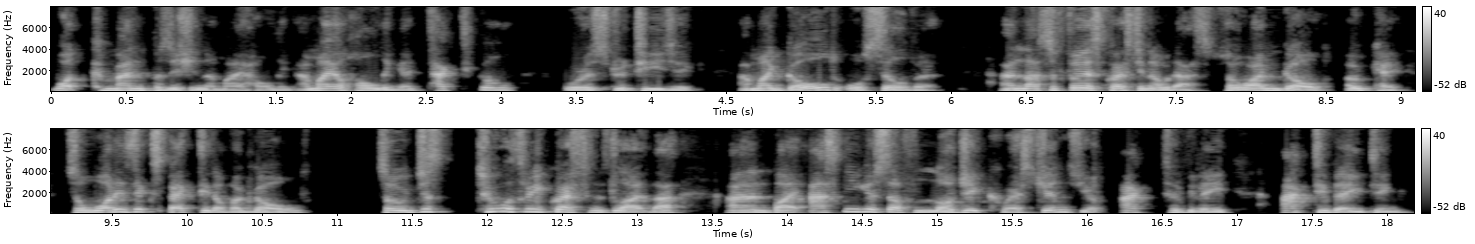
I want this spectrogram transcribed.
what command position am i holding am i holding a tactical or a strategic Am I gold or silver? And that's the first question I would ask. So I'm gold. Okay. So what is expected of a gold? So just two or three questions like that. And by asking yourself logic questions, you're actively activating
